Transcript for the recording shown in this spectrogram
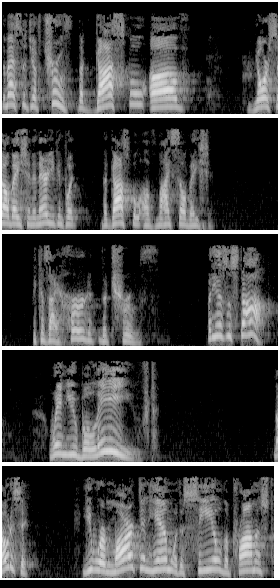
The message of truth, the gospel of your salvation. And there you can put the gospel of my salvation. Because I heard the truth. But he doesn't stop. When you believed, notice it, you were marked in Him with a seal, the promised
